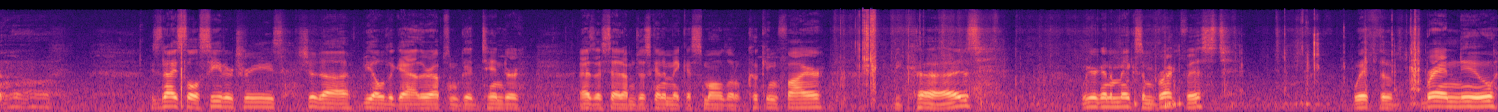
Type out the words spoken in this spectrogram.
Uh, these nice little cedar trees should uh, be able to gather up some good tinder. As I said, I'm just going to make a small little cooking fire because we are going to make some breakfast with the brand new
